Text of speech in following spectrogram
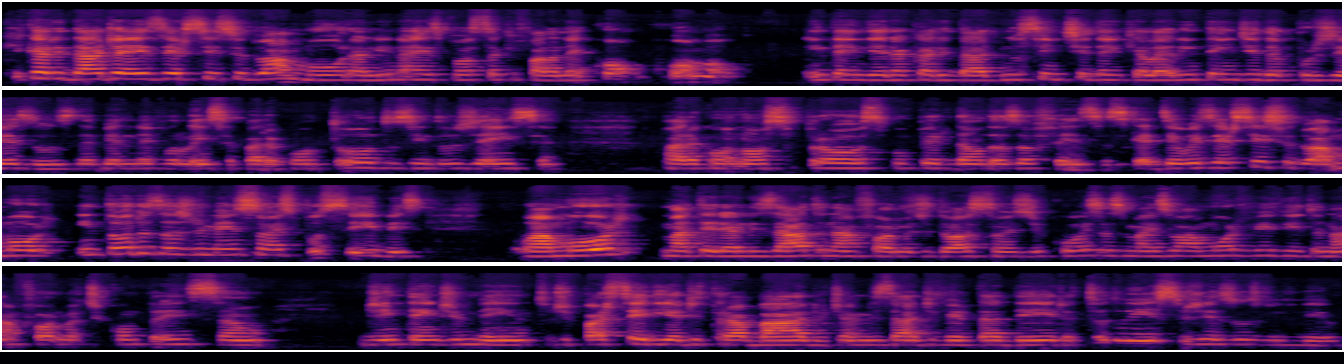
que caridade é exercício do amor, ali na resposta que fala, né? Como, como entender a caridade no sentido em que ela era entendida por Jesus, né? Benevolência para com todos, indulgência para com o nosso próximo, perdão das ofensas. Quer dizer, o exercício do amor em todas as dimensões possíveis. O amor materializado na forma de doações de coisas, mas o amor vivido na forma de compreensão, de entendimento, de parceria de trabalho, de amizade verdadeira. Tudo isso Jesus viveu.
